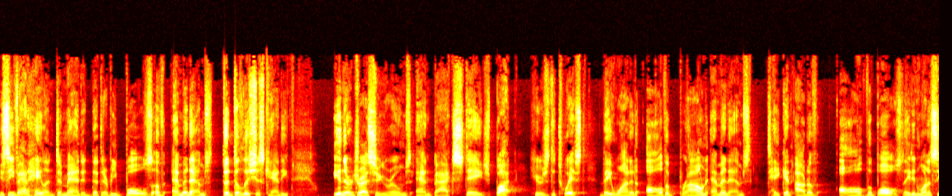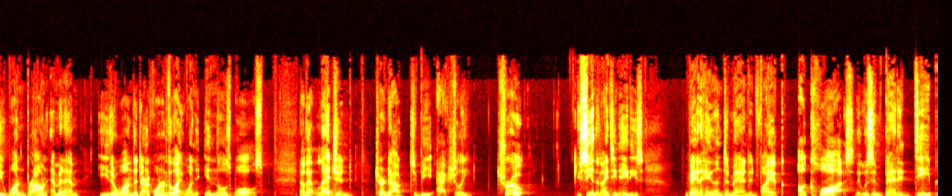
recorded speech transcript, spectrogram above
You see, Van Halen demanded that there be bowls of M&Ms, the delicious candy, in their dressing rooms and backstage. But here's the twist: they wanted all the brown M&Ms taken out of all the bowls. They didn't want to see one brown M&M either one, the dark one or the light one, in those bowls. Now, that legend turned out to be actually true. You see, in the 1980s, Van Halen demanded via a clause that was embedded deep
